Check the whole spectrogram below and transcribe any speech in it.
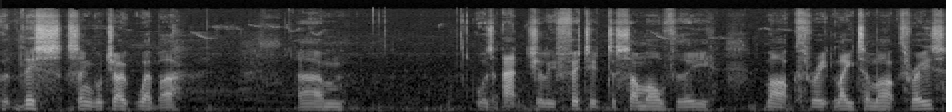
but this single choke Weber um, was actually fitted to some of the Mark III, later Mark IIIs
